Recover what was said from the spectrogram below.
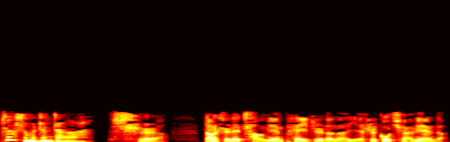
这什么阵仗啊？是啊，当时这场面配置的呢也是够全面的。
